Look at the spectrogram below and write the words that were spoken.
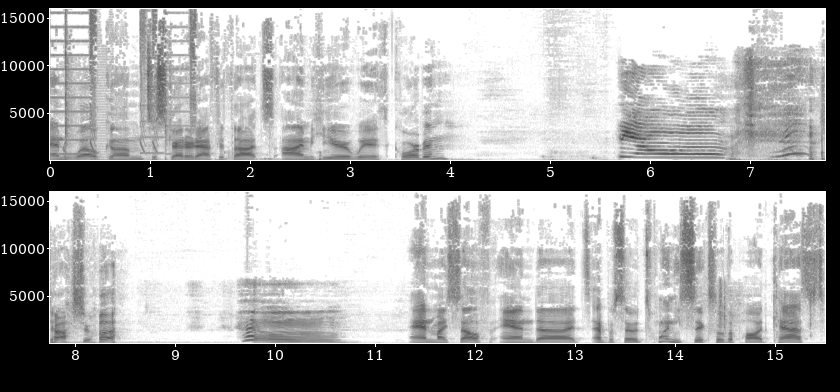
and welcome to Scattered Afterthoughts. I'm here with Corbin, Joshua, and myself, and uh, it's episode 26 of the podcast.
